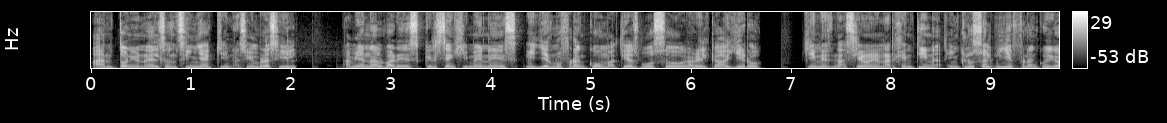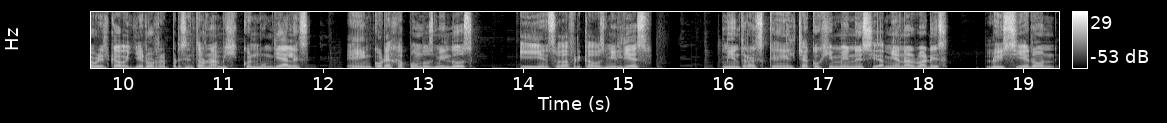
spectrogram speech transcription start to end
Antonio Nelson Ciña, quien nació en Brasil, Damián Álvarez, Cristian Jiménez, Guillermo Franco, Matías Bozo, Gabriel Caballero, quienes nacieron en Argentina. Incluso el Guille Franco y Gabriel Caballero representaron a México en mundiales, en Corea-Japón 2002 y en Sudáfrica 2010. Mientras que el Chaco Jiménez y Damián Álvarez lo hicieron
